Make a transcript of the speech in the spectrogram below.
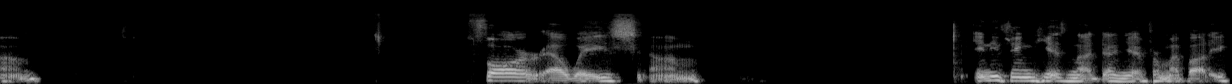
um, far outweighs um, anything he has not done yet for my body.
